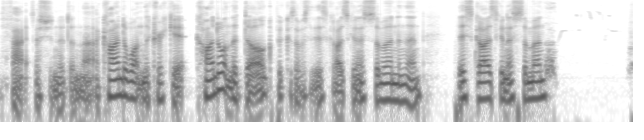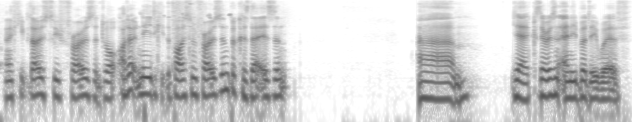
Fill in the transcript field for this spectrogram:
In fact, I shouldn't have done that. I kind of want the Cricket. Kind of want the Dog, because obviously this guy's going to summon, and then this guy's going to summon. I'm going to keep those two frozen. Well, I don't need to keep the Bison frozen, because there isn't um, yeah, because there isn't anybody with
